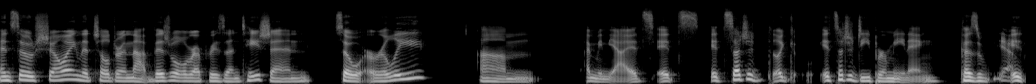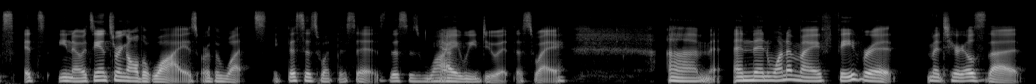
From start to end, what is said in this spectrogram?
And so showing the children that visual representation so early um I mean yeah, it's it's it's such a like it's such a deeper meaning because yeah. it's it's you know, it's answering all the whys or the whats. Like this is what this is. This is why yeah. we do it this way. Um, and then one of my favorite materials that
